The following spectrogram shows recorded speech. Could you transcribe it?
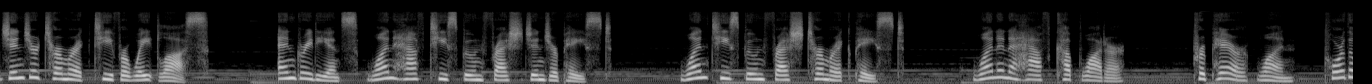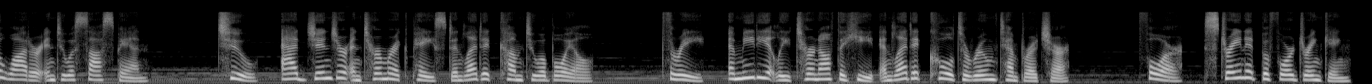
Ginger turmeric tea for weight loss. Ingredients 1 2 teaspoon fresh ginger paste. 1 teaspoon fresh turmeric paste. 1 and a half cup water. Prepare 1. Pour the water into a saucepan. 2. Add ginger and turmeric paste and let it come to a boil. 3. Immediately turn off the heat and let it cool to room temperature. 4. Strain it before drinking.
